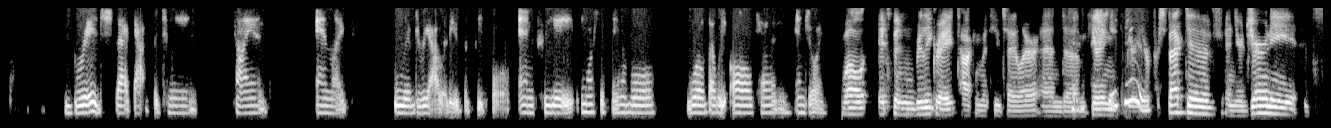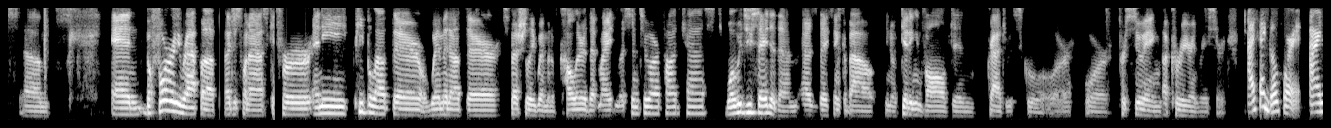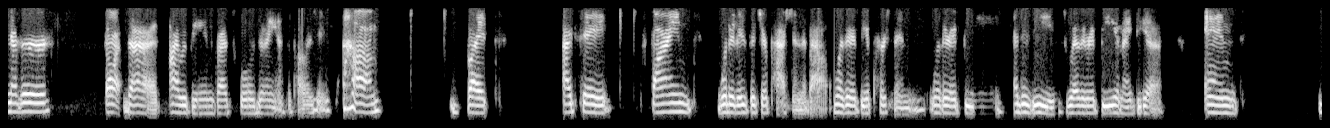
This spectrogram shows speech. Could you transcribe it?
bridge that gap between science and like lived realities of people and create more sustainable world that we all can enjoy. Well, it's been really great talking with you, Taylor, and um, hearing your, your, perspective and your journey. It's um, and before we wrap up, I just want to ask for any people out there or women out there, especially women of color that might listen to our podcast, what would you say to them as they think about, you know, getting involved in graduate school or or pursuing a career in research? I said go for it. I never thought that I would be in grad school doing anthropology. Um, but I'd say find what it is that you're passionate about, whether it be a person, whether it be a disease, whether it be an idea, and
